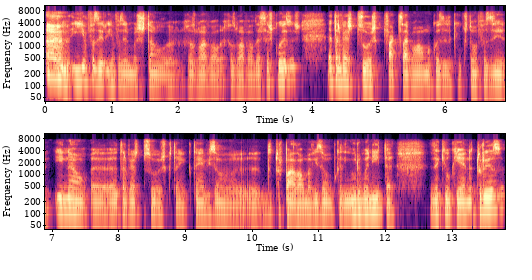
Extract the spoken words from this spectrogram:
e em fazer, em fazer uma gestão razoável, razoável dessas coisas, através de pessoas que de facto saibam alguma coisa daquilo que estão a fazer e não uh, através de pessoas que têm, que têm a visão uh, deturpada ou uma visão um bocadinho urbanita daquilo que é a natureza.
